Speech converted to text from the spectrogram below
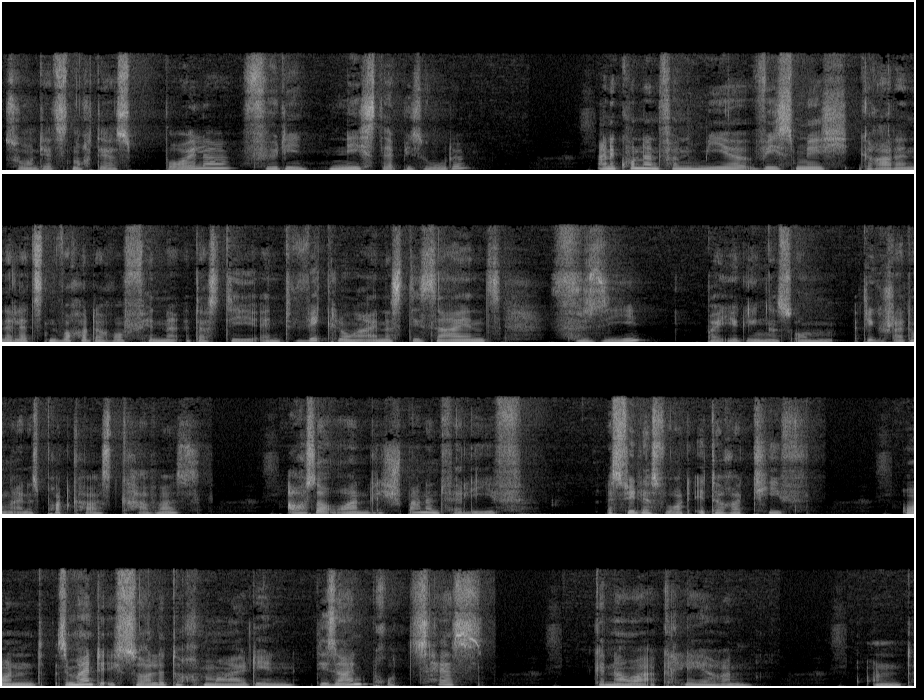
So, und jetzt noch der Spoiler für die nächste Episode. Eine Kundin von mir wies mich gerade in der letzten Woche darauf hin, dass die Entwicklung eines Designs für sie, bei ihr ging es um die Gestaltung eines Podcast-Covers, außerordentlich spannend verlief. Es fiel das Wort iterativ. Und sie meinte, ich solle doch mal den Designprozess genauer erklären. Und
